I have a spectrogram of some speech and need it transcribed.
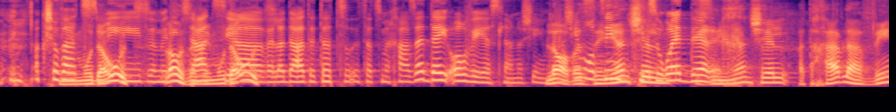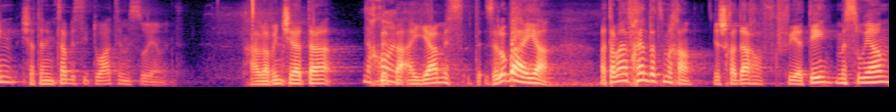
הקשבה עצמית ומדיטציה, לא, ולדעת את, עצ... את עצמך, זה די obvious לאנשים. לא, אבל זה עניין של... אנשים רוצים קיצורי דרך. זה עניין של, אתה חייב להבין שאתה נמצא בסיטואציה מסוימת. אתה חייב להבין שאתה... נכון. בבעיה, זה לא בעיה, אתה מאבחן את עצמך, יש לך דחף כפייתי מסוים?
